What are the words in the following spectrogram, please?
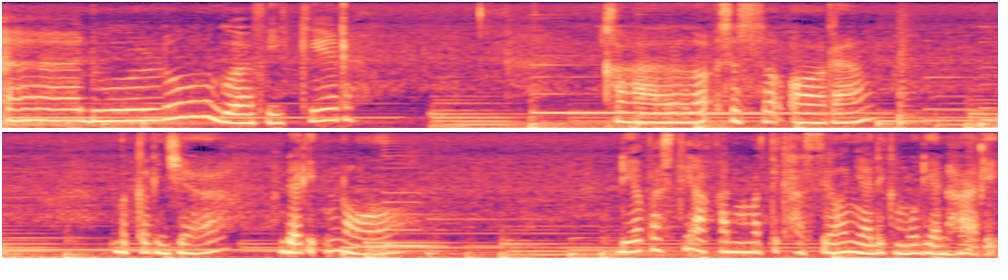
Uh, dulu gue pikir kalau seseorang bekerja dari nol dia pasti akan memetik hasilnya di kemudian hari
